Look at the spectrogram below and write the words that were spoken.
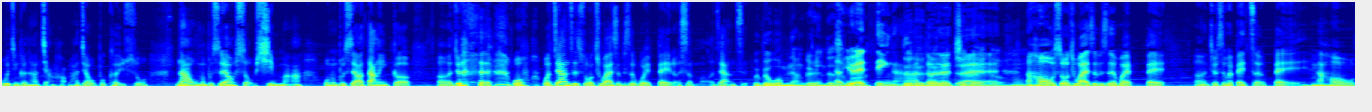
我已经跟他讲好了，他叫我不可以说。那我们不是要守信吗？我们不是要当一个呃，就是我我这样子说出来，是不是违背了什么？这样子违背我们两个人的约定啊？对对对对。然后说出来是不是会被呃，就是会被责备？然后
